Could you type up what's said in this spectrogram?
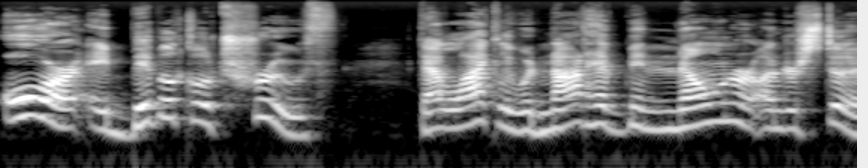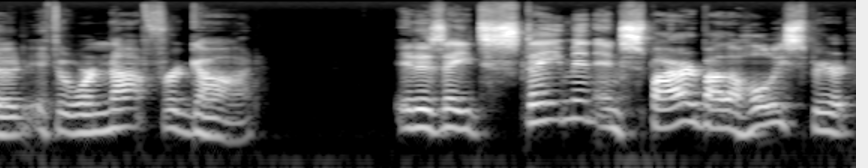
or a biblical truth that likely would not have been known or understood if it were not for God. It is a statement inspired by the Holy Spirit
